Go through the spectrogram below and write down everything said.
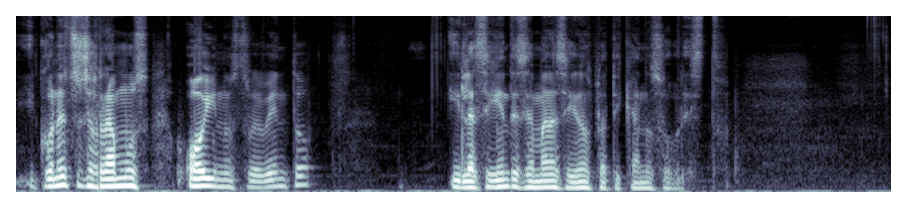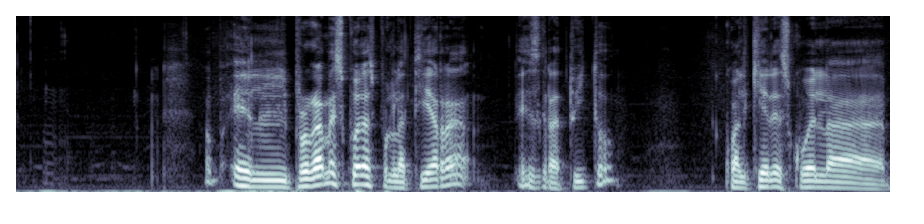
Y con esto cerramos hoy nuestro evento y la siguiente semana seguiremos platicando sobre esto. El programa Escuelas por la Tierra es gratuito. Cualquier escuela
